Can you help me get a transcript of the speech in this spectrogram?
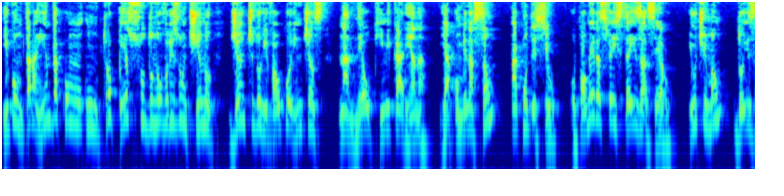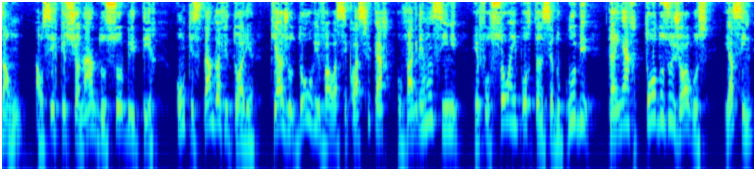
e contar ainda com um tropeço do Novo Horizontino diante do rival Corinthians na Neoquímica Arena. E a combinação aconteceu. O Palmeiras fez 3 a 0 e o Timão 2 a 1. Ao ser questionado sobre ter conquistado a vitória que ajudou o rival a se classificar, o Wagner Mancini reforçou a importância do clube ganhar todos os jogos e assim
